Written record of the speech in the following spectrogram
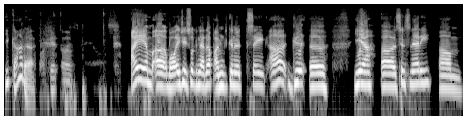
You gotta. Bucket of nails. I am uh while AJ's looking that up, I'm gonna say uh good uh yeah, uh Cincinnati. Um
